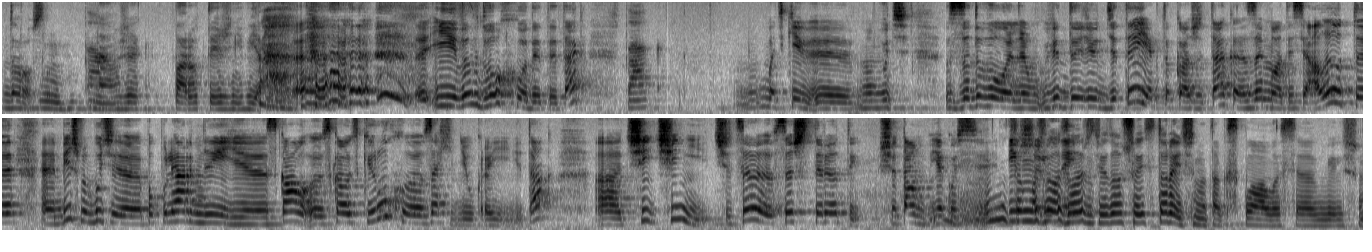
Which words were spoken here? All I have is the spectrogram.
дорослий. Да, вже пару тижнів я. Е, І ви вдвох ходите, так? Так. Батьки, е, мабуть, з задоволенням віддають дітей, як то кажуть, так займатися. Але от е, більш, мабуть, е, популярний скау, скаутський рух в Західній Україні, так? Чи, чи ні? Чи це все ж стереотип? Що там якось Ну, більше це можливо людей? залежить від того, що історично так склалося більше.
